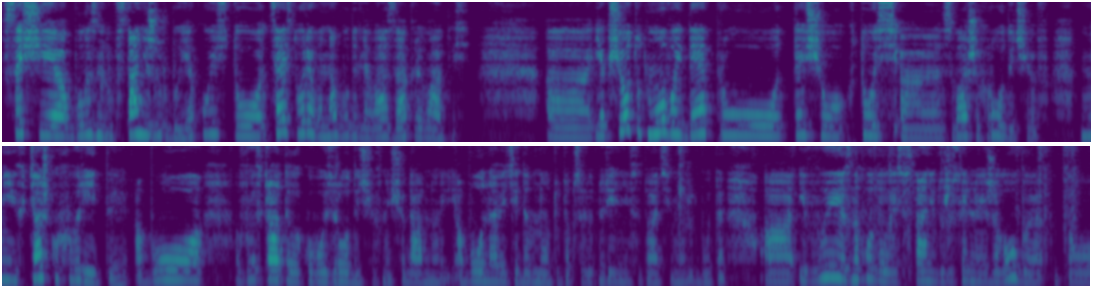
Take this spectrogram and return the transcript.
все ще були в стані журби якоїсь, то ця історія вона буде для вас закриватись. Е, Якщо тут мова йде про те, що хтось е, з ваших родичів міг тяжко хворіти, або ви втратили когось з родичів нещодавно, або навіть і давно, тут абсолютно різні ситуації можуть бути, і ви знаходились в стані дуже сильної жалоби, то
